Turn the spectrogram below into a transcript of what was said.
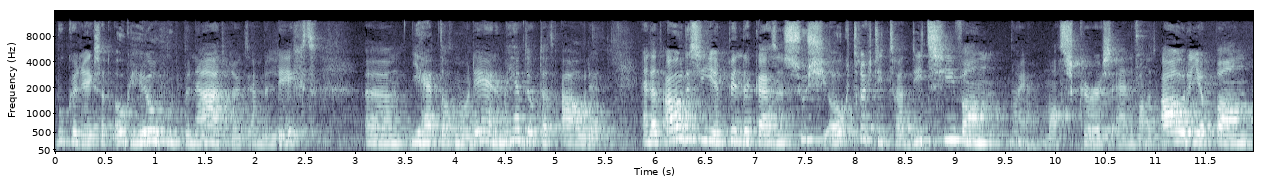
boekenreeks dat ook heel goed benadrukt en belicht. Um, je hebt dat moderne, maar je hebt ook dat oude. En dat oude zie je in pindakaas en sushi ook terug. Die traditie van nou ja, maskers en van het oude Japan.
